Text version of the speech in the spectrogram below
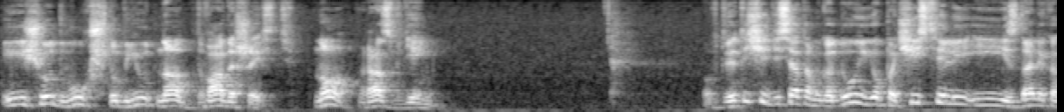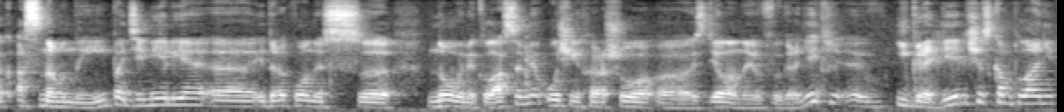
и еще двух, что бьют на 2d6, но раз в день. В 2010 году ее почистили и издали как основные подземелья э, и драконы с новыми классами, очень хорошо э, сделанные в, игродель... в игродельческом плане,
